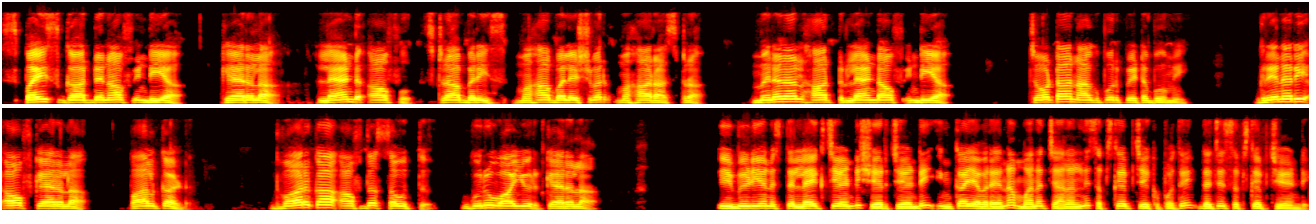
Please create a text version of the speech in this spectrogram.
Spice Garden of India, Kerala. Land of Strawberries, Mahabaleshwar, Maharashtra. Mineral heartland of India Chota Nagpur పీఠభూమి greenery of Kerala Palakkad Dwarka of the south Guruvayur Kerala ఈ వీడియోని ఇస్తే లైక్ చేయండి షేర్ చేయండి ఇంకా ఎవరైనా మన ఛానల్ని సబ్స్క్రైబ్ చేయకపోతే దయచేసి సబ్స్క్రైబ్ చేయండి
